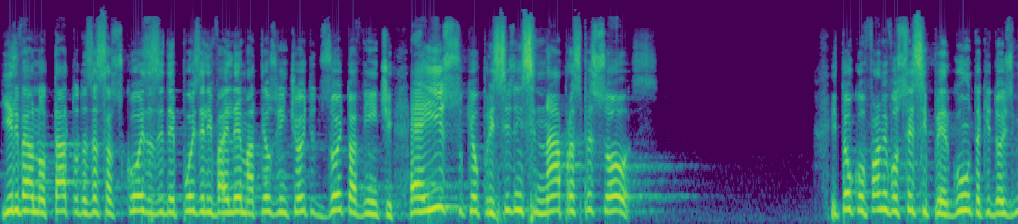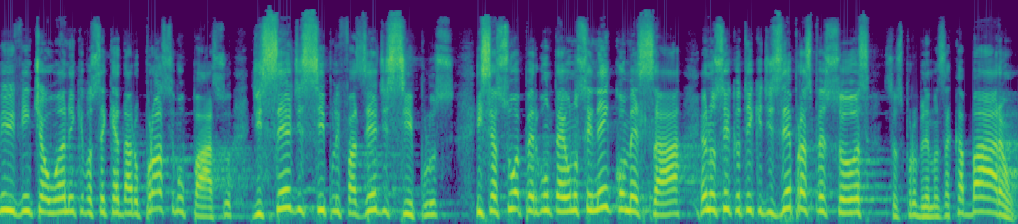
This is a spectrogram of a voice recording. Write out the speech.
e ele vai anotar todas essas coisas e depois ele vai ler Mateus 28, 18 a 20. É isso que eu preciso ensinar para as pessoas. Então, conforme você se pergunta que 2020 é o ano em que você quer dar o próximo passo de ser discípulo e fazer discípulos, e se a sua pergunta é eu não sei nem começar, eu não sei o que eu tenho que dizer para as pessoas, seus problemas acabaram.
